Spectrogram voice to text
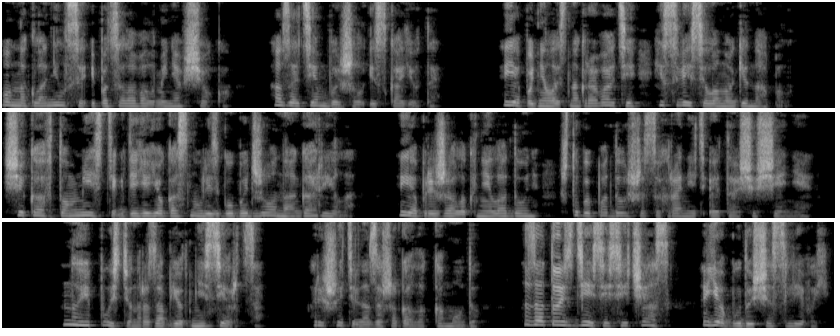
Он наклонился и поцеловал меня в щеку, а затем вышел из каюты. Я поднялась на кровати и свесила ноги на пол. Щека в том месте, где ее коснулись губы Джона, горела. Я прижала к ней ладонь, чтобы подольше сохранить это ощущение. «Ну и пусть он разобьет мне сердце», — решительно зашагала к комоду. «Зато здесь и сейчас я буду счастливой».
